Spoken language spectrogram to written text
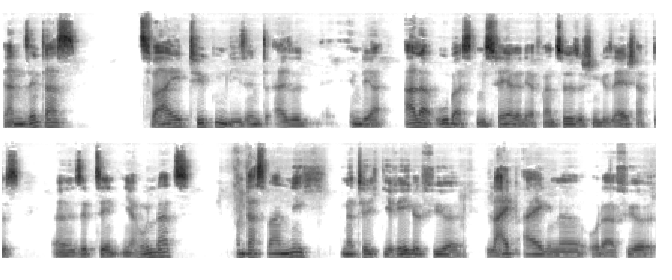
dann sind das zwei Typen, die sind also in der allerobersten Sphäre der französischen Gesellschaft des äh, 17. Jahrhunderts. Und das war nicht natürlich die Regel für Leibeigene oder für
